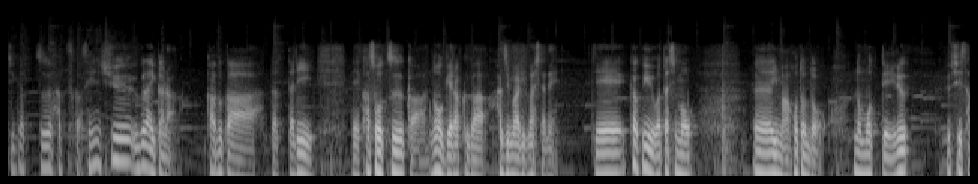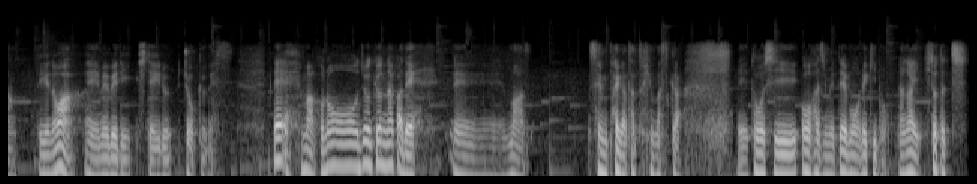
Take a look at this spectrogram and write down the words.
1月20日、先週ぐらいから株価だったり、え仮想通貨の下落が始まりましたね。で、各有私も、えー、今ほとんどの持っている資産っていうのは、えー、目減りしている状況です。で、まあ、この状況の中で、えー、まあ、先輩方といいますか、えー、投資を始めてもう歴の長い人たち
